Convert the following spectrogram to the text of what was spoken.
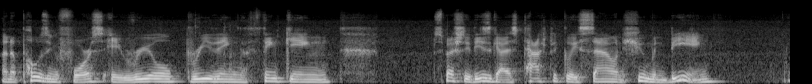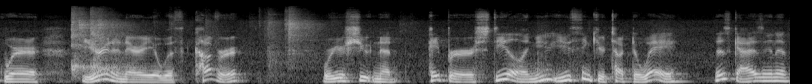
an opposing force, a real breathing, thinking, especially these guys, tactically sound human being, where you're in an area with cover where you're shooting at paper or steel and you, you think you're tucked away, this guy's gonna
